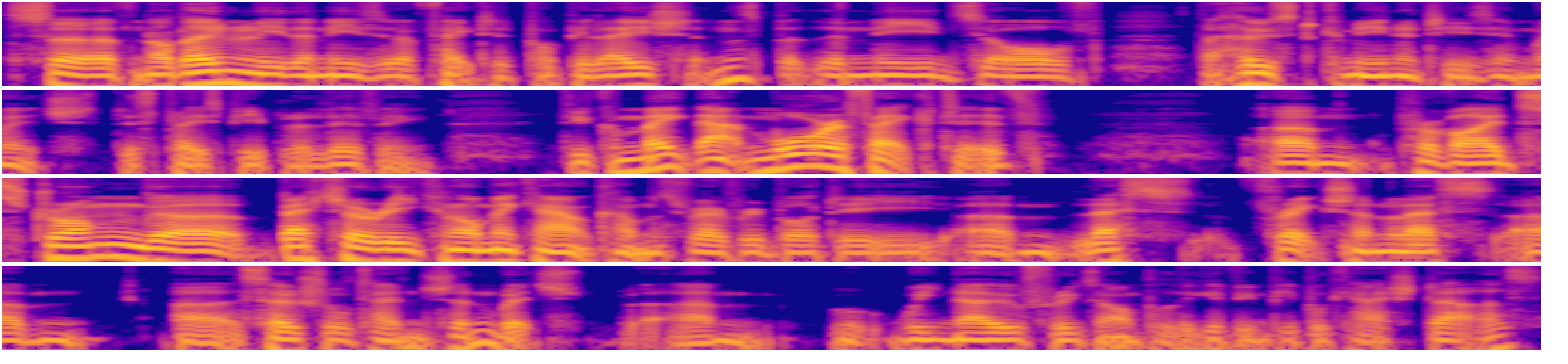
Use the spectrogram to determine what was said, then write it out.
serve not only the needs of affected populations, but the needs of the host communities in which displaced people are living. If you can make that more effective, um, provide stronger, better economic outcomes for everybody, um, less friction, less um, uh, social tension, which um, we know, for example, that giving people cash does,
